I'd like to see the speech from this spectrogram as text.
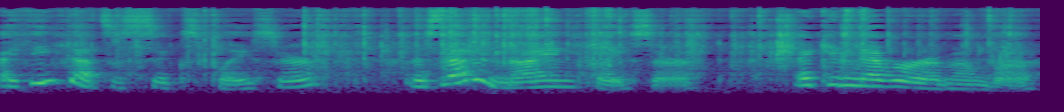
I think that's a six placer. Or is that a nine placer? I can never remember.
